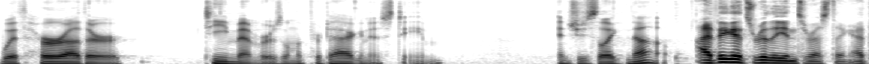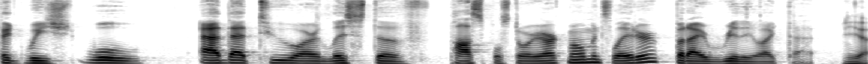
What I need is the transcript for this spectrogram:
with her other team members on the protagonist team and she's like no I think that's really interesting. I think we sh- will add that to our list of possible story arc moments later, but I really like that. yeah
